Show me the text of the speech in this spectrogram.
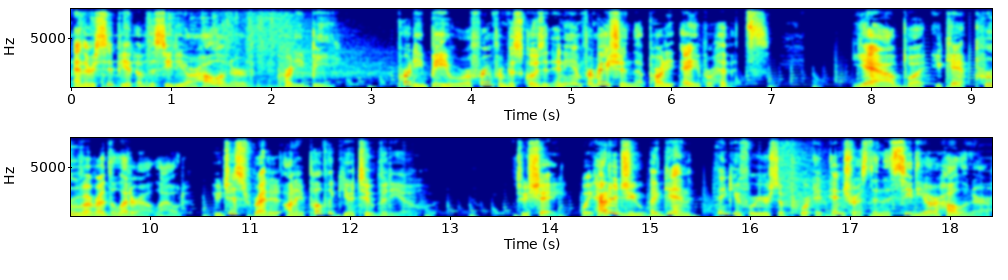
and the recipient of the CDR HoloNerve, Party B. Party B will refrain from disclosing any information that Party A prohibits. Yeah, but you can't prove I read the letter out loud. You just read it on a public YouTube video. Touche. Wait, how did you? Again, thank you for your support and interest in the CDR HoloNerve.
